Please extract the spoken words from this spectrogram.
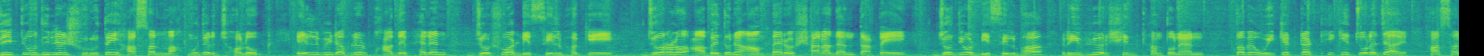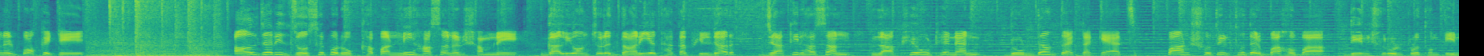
দ্বিতীয় দিনের শুরুতেই হাসান মাহমুদের ঝলক এলবিডব্লিউর ফাঁদে ফেলেন জোশুয়া ডি সিলভাকে। জোরালো আবেদনে আম্পায়ারও সাড়া দেন তাতে। যদিও ডি সিলভা রিভিউয়ের সিদ্ধান্ত নেন, তবে উইকেটটা ঠিকই চলে যায় হাসানের পকেটে। আলজারি জোসেফও রক্ষা পাননি হাসানের সামনে। গালি অঞ্চলে দাঁড়িয়ে থাকা ফিল্ডার জাকির হাসান লাফিয়ে উঠে নেন দুর্দান্ত একটা ক্যাচ। পান সতীর্থদের বাহবা। দিন শুরুর প্রথম তিন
